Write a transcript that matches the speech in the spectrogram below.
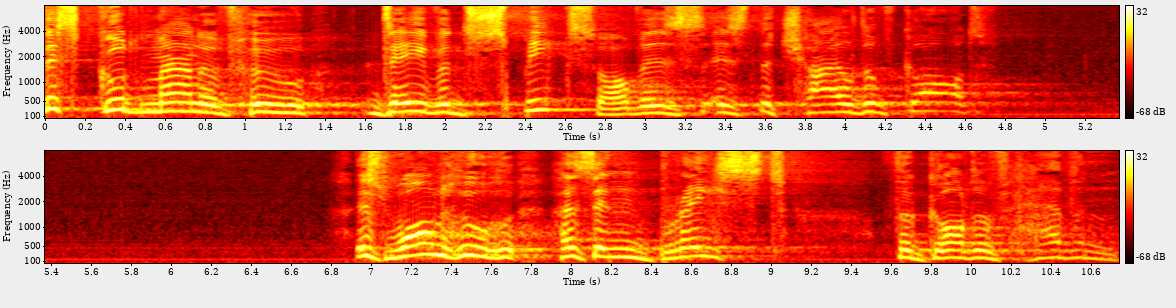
This good man of who David speaks of is, is the child of God, is one who has embraced the God of heaven.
